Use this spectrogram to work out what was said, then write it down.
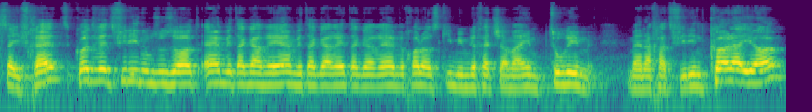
Seifret, Kod vet Filin umzuzot, Em vetagareem, vetagare tagareem, vechol oskim imlechet shamaim, Turim, menachat Filin, Kol hayom,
